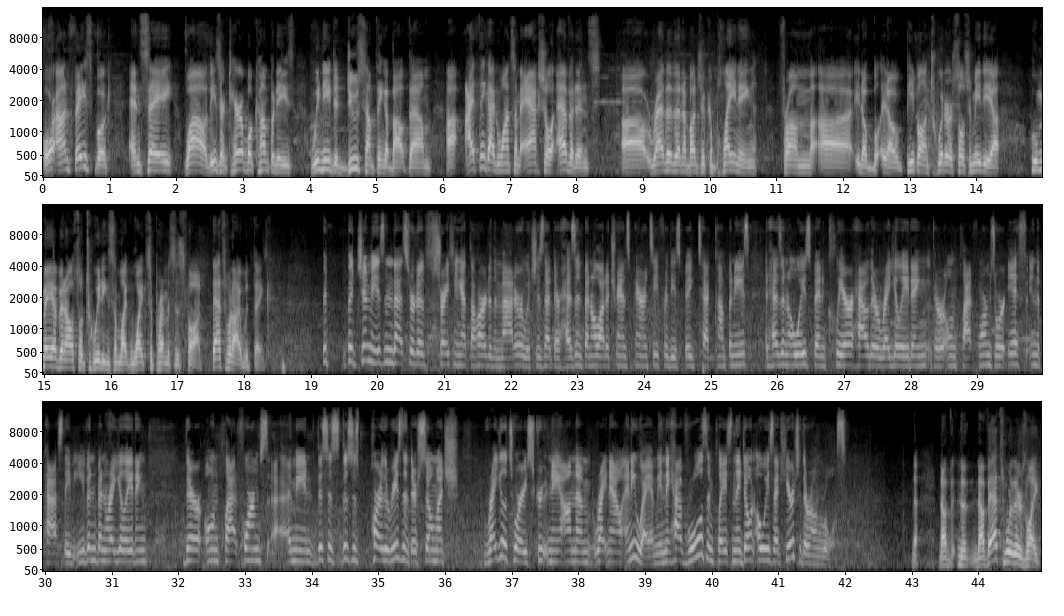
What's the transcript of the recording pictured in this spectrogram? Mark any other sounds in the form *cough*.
or on Facebook and say, wow, these are terrible companies. We need to do something about them. Uh, I think I'd want some actual evidence uh, rather than a bunch of complaining from uh, you, know, you know, people on Twitter or social media who may have been also tweeting some like white supremacist thought. That's what I would think. But Jimmy, isn't that sort of striking at the heart of the matter, which is that there hasn't been a lot of transparency for these big tech companies? It hasn't always been clear how they're regulating their own platforms, or if in the past they've even been regulating their own platforms. I mean, this is this is part of the reason that there's so much regulatory scrutiny on them right now. Anyway, I mean, they have rules in place and they don't always adhere to their own rules. Now, now, now that's where there's like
